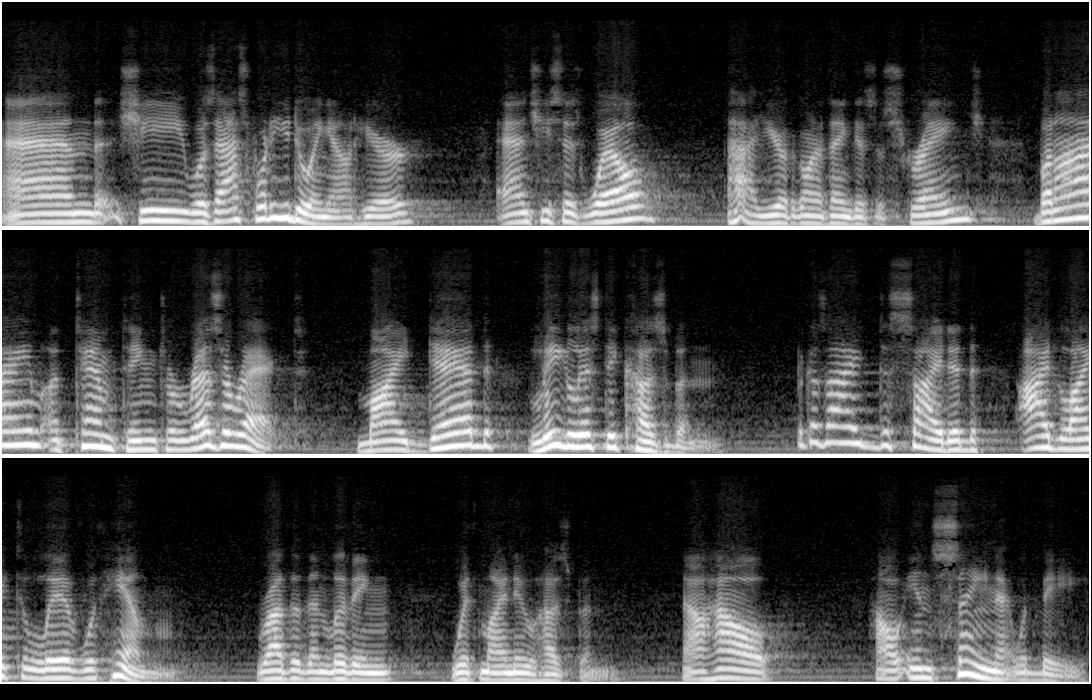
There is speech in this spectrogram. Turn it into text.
and she was asked, What are you doing out here? And she says, Well, you're going to think this is strange, but I'm attempting to resurrect my dead legalistic husband because I decided I'd like to live with him rather than living with my new husband. Now, how, how insane that would be.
